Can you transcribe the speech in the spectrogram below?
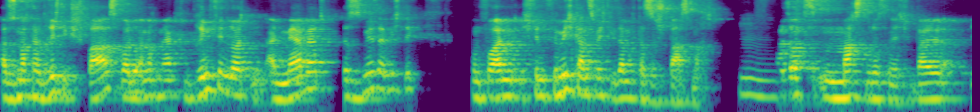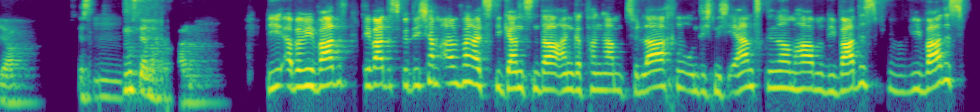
Also es macht halt richtig Spaß, weil du einfach merkst, du bringst den Leuten einen Mehrwert. Das ist mir sehr wichtig. Und vor allem, ich finde für mich ganz wichtig einfach, dass es Spaß macht. Mhm. Weil sonst machst du das nicht, weil ja, es Mhm. muss dir einfach gefallen. Wie, aber wie war, das, wie war das für dich am Anfang, als die ganzen da angefangen haben zu lachen und dich nicht ernst genommen haben? Wie war das, wie war das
